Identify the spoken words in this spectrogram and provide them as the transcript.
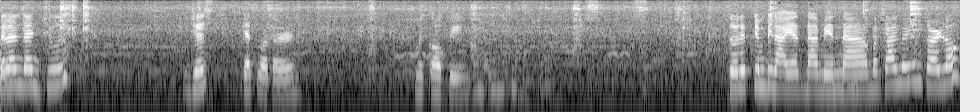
Dalandan juice. Just get water. May coffee. Sulit yung binayad namin na magkano yun, Carlo?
